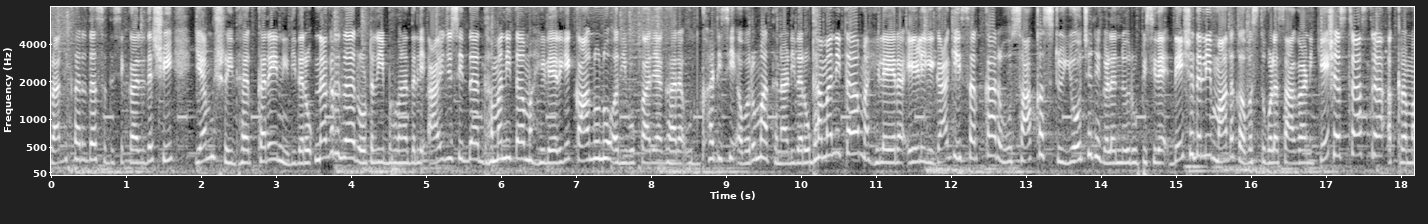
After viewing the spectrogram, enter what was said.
ಪ್ರಾಧಿಕಾರದ ಸದಸ್ಯ ಕಾರ್ಯದರ್ಶಿ ಎಂ ಶ್ರೀಧರ್ ಕರೆ ನೀಡಿದರು. ನಗರದ ರೋಟರಿ ಭವನದಲ್ಲಿ ಆಯೋಜಿಸಿದ್ದ ಧಮನಿತ ಮಹಿಳೆಯರಿಗೆ ಕಾನೂನು ಅರಿವು ಕಾರ್ಯಾಗಾರ ಉದ್ಘಾಟಿಸಿ ಅವರು ಮಾತನಾಡಿದರು. ಧಮನಿತ ಮಹಿಳೆಯರ ಏಳಿಗೆಗಾಗಿ ಸರ್ಕಾರವು ಸಾಕಷ್ಟು ಯೋಜನೆಗಳನ್ನು ರೂಪಿಸಿದೆ. ದೇಶದಲ್ಲಿ ಮಾದಕ ವಸ್ತುಗಳ ಸಾಗಾಣಿಕೆ, ಶಸ್ತ್ರಾಸ್ತ್ರ, ಅಕ್ರಮ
